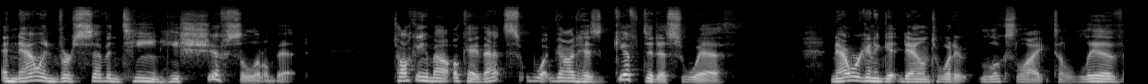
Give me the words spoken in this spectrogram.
And now in verse 17 he shifts a little bit talking about okay that's what God has gifted us with now we're going to get down to what it looks like to live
